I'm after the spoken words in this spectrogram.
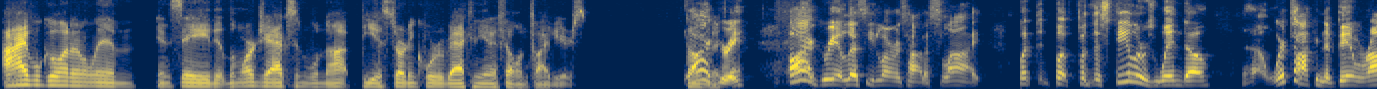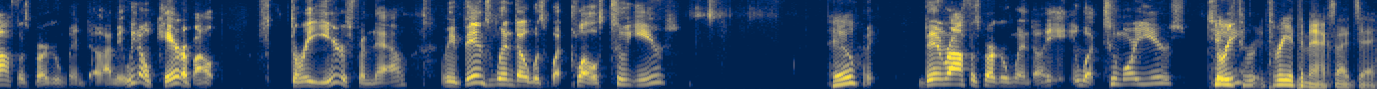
I will go on a limb and say that Lamar Jackson will not be a starting quarterback in the NFL in five years. I agree. Oh, I agree, unless he learns how to slide. But but for the Steelers window, uh, we're talking the Ben Roethlisberger window. I mean, we don't care about three years from now. I mean, Ben's window was what closed two years. Who? I mean, ben Roethlisberger window. He, what two more years? Two, three? Th- three at the max, I'd say.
